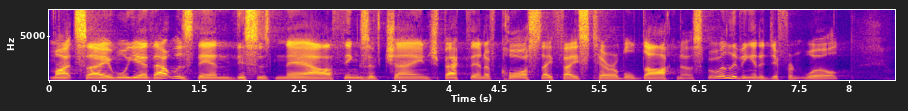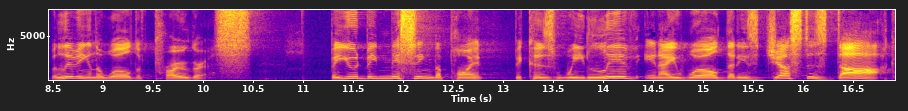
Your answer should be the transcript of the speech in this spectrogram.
might say, well, yeah, that was then, this is now. Things have changed. Back then, of course, they faced terrible darkness, but we're living in a different world. We're living in the world of progress. But you would be missing the point because we live in a world that is just as dark,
